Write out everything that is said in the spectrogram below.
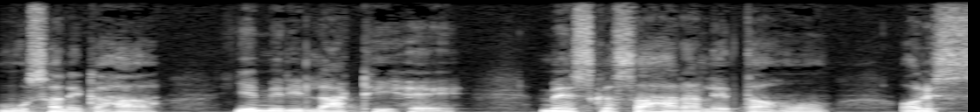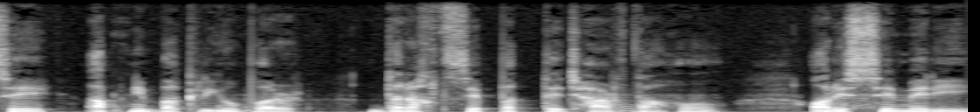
موسیٰ نے کہا، یہ میری لاٹھی ہے، میں اس کا سہارا لیتا ہوں اور اس سے اپنی بکریوں پر درخت سے پتے جھاڑتا ہوں اور اس سے میری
